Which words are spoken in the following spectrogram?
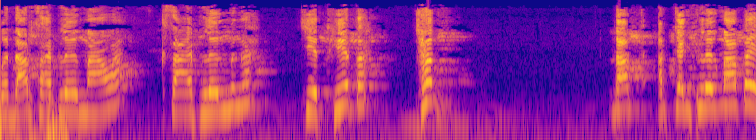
បើដោតខ្សែភ្លើងមកខ្សែភ្លើងហ្នឹងជាធាតឈឹងដោតអត់ចេញភ្លើងមកទេ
